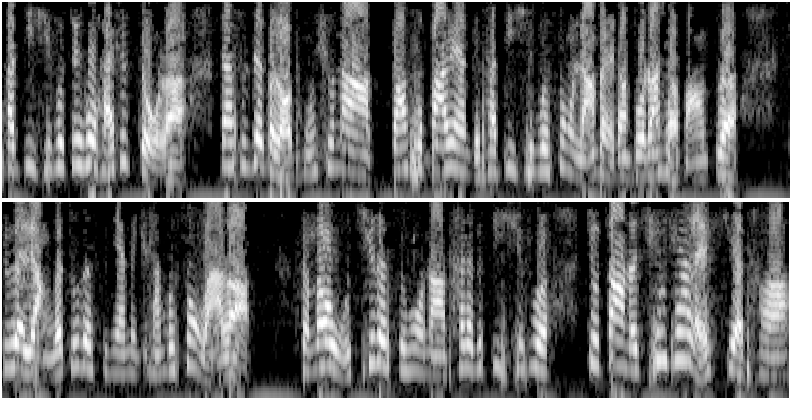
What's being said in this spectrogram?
他弟媳妇最后还是走了。但是这个老同修呢，当时发愿给他弟媳妇送两百张多张小房子，就在两个周的时间内全部送完了。等到五期的时候呢，他这个弟媳妇就当着秋天来谢他，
